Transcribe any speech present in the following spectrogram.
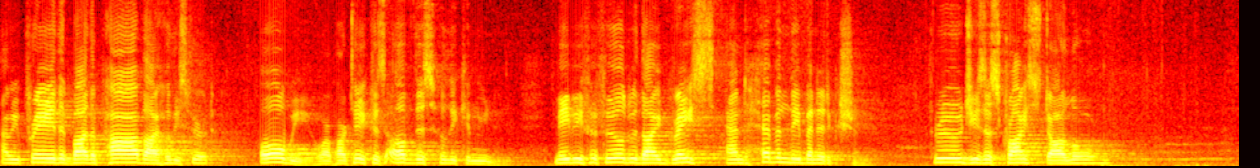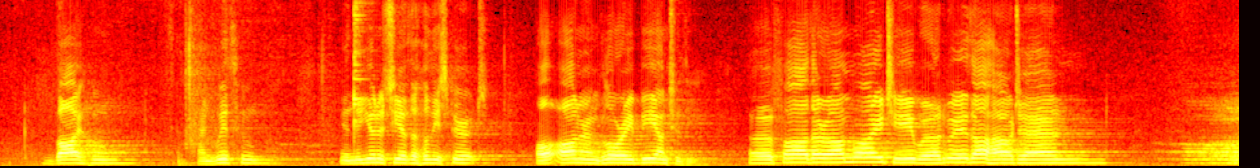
And we pray that by the power of thy Holy Spirit, all we who are partakers of this Holy Communion may be fulfilled with thy grace and heavenly benediction through Jesus Christ our Lord, by whom and with whom, in the unity of the Holy Spirit, all honor and glory be unto thee, O Father Almighty, world without end. Amen.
